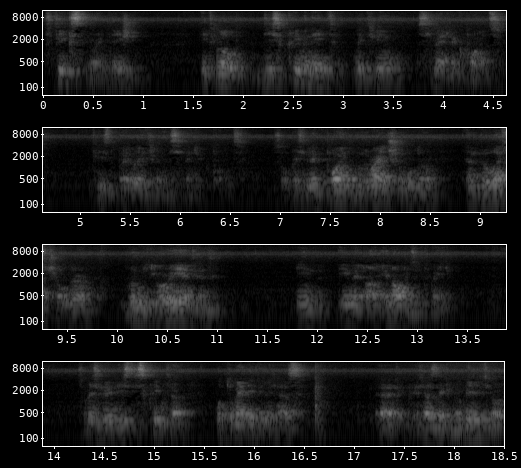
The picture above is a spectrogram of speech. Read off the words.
fix the orientation. It will discriminate between symmetric points. increased bilateral symmetric points. So basically, the point on the right shoulder and the left shoulder will be oriented in in uh, opposite way. So basically, this descriptor automatically has uh, has the capability of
